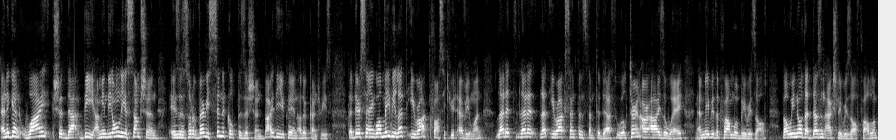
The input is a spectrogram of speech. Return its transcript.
And again, why should that be? I mean, the only assumption is a sort of very cynical position by the UK and other countries that they're saying, well, maybe let Iraq prosecute everyone, let it, let it, let Iraq sentence them to death. We'll turn our eyes away, mm-hmm. and maybe the problem will be resolved. But we know that doesn't actually resolve problem.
